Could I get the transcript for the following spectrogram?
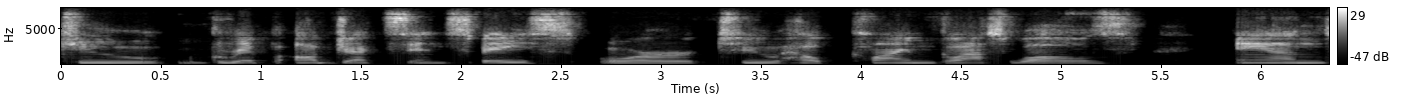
to grip objects in space or to help climb glass walls. And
